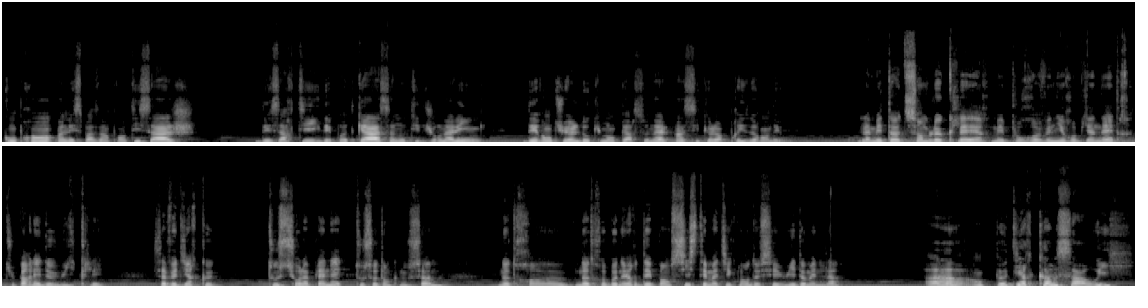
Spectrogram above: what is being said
comprend un espace d'apprentissage, des articles, des podcasts, un outil de journaling, d'éventuels documents personnels ainsi que leur prise de rendez-vous. La méthode semble claire, mais pour revenir au bien-être, tu parlais de huit clés. Ça veut dire que tous sur la planète, tous autant que nous sommes, notre, euh, notre bonheur dépend systématiquement de ces huit domaines-là? Ah, on peut dire comme ça, oui.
